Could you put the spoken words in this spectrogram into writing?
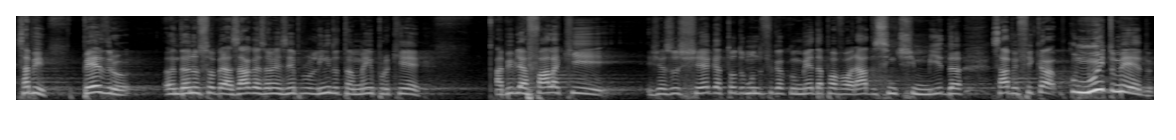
Sabe, Pedro andando sobre as águas é um exemplo lindo também, porque a Bíblia fala que Jesus chega, todo mundo fica com medo, apavorado, se intimida, sabe? Fica com muito medo.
